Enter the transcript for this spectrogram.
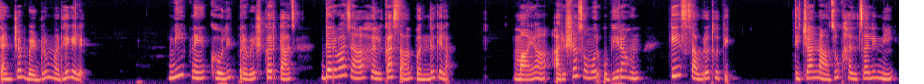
त्यांच्या बेडरूममध्ये गेले. मीतने खोलीत प्रवेश करताच दरवाजा हलकासा बंद केला. माया आरशासमोर उभी राहून केस सावरत होती. तिच्या नाजूक हालचालींनी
